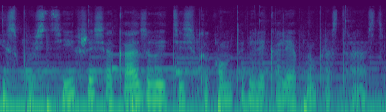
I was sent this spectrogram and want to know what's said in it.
и спустившись оказываетесь в каком-то великолепном пространстве.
